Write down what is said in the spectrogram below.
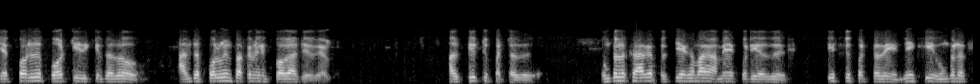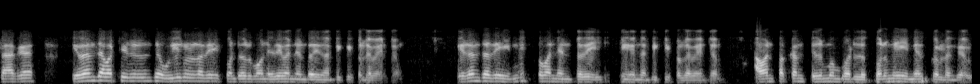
எப்பொழுது போட்டி இருக்கின்றதோ அந்த பொருளின் பக்கம் நீங்கள் போகாதீர்கள். அது தீட்டுப்பட்டது. உங்களுக்காக பிரத்யேகமாக அமையக்கூடியது தீட்டுப்பட்டதை நீக்கி உங்களுக்காக இறந்தவற்றிலிருந்து உயிர் உள்ளதை கொண்டு வருவோன் இறைவன் என்பதை நம்பிக்கை கொள்ள வேண்டும். இறந்ததை மீட்பவன் என்பதை நீங்கள் நம்பிக்கை கொள்ள வேண்டும். அவன் பக்கம் திரும்பும் பொழுது பொறுமையை மேற்கொள்ளுங்கள்.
